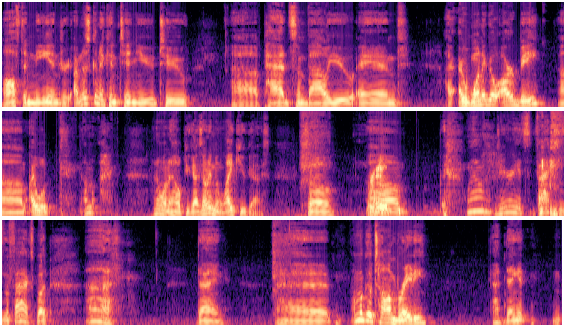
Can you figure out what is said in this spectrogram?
off the knee injury. I'm just going to continue to uh, pad some value, and I, I want to go RB. Um, I will. I'm, I don't want to help you guys. I don't even like you guys. So, um, well, Jerry, it's the facts is the facts, but ah, dang. Uh, I'm gonna go Tom Brady. God dang it!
